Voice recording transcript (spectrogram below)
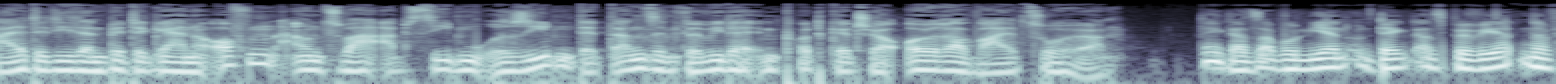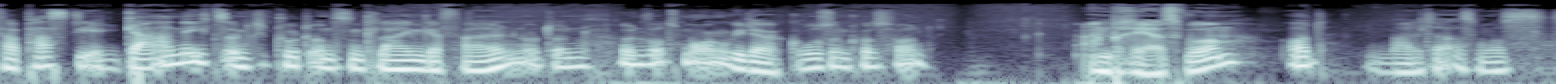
Haltet die dann bitte gerne offen. Und zwar ab 7.07 Uhr, denn dann sind wir wieder im Podcatcher eurer Wahl zu hören. Denkt ans Abonnieren und denkt ans Bewerten, dann verpasst ihr gar nichts und tut uns einen kleinen Gefallen und dann hören wir uns morgen wieder. Gruß und Kuss von Andreas Wurm. und Malte Asmus.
